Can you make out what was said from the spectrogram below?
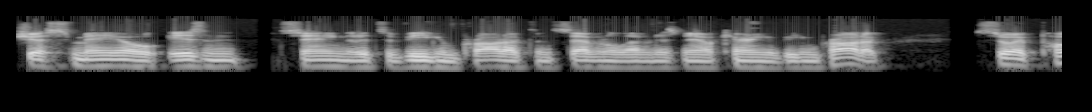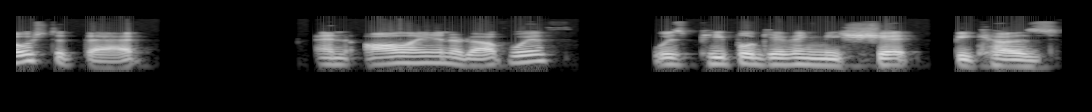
just mayo isn't saying that it's a vegan product and 7-Eleven is now carrying a vegan product? So I posted that, and all I ended up with was people giving me shit because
